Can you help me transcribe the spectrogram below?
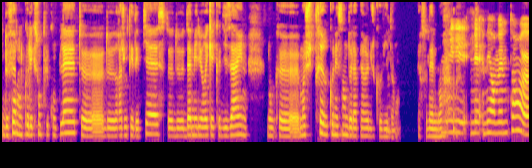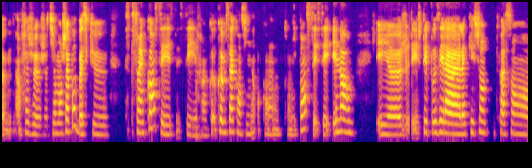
de faire une collection plus complète, de rajouter des pièces, d'améliorer quelques designs. Donc, moi, je suis très reconnaissante de la période du Covid. Hein personnellement. Mais, mais, mais en même temps, euh, enfin, je, je, tire mon chapeau parce que 5 ans, c'est, enfin, comme ça, quand, quand on y pense, c'est énorme. Et euh, je, t'ai posé la, la, question de façon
